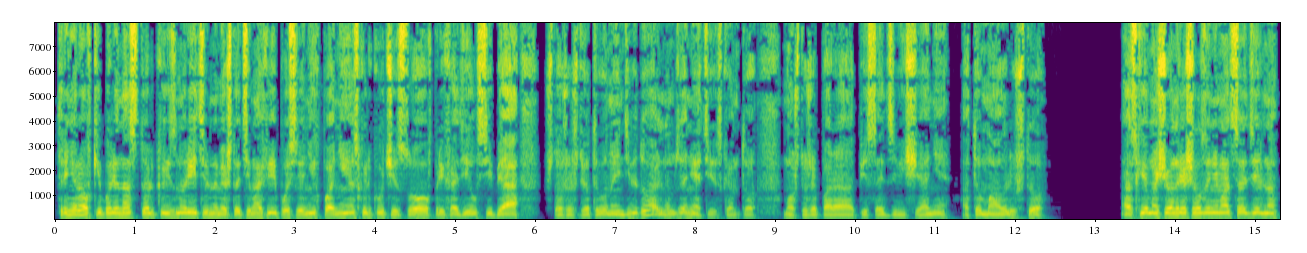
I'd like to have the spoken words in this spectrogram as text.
Тренировки были настолько изнурительными, что Тимофей после них по несколько часов приходил в себя. Что же ждет его на индивидуальном занятии с Канто? Может, уже пора писать завещание, а то мало ли что. А с кем еще он решил заниматься отдельно?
